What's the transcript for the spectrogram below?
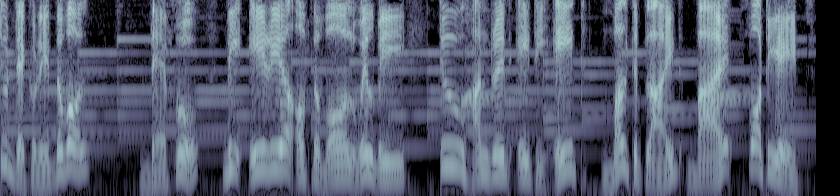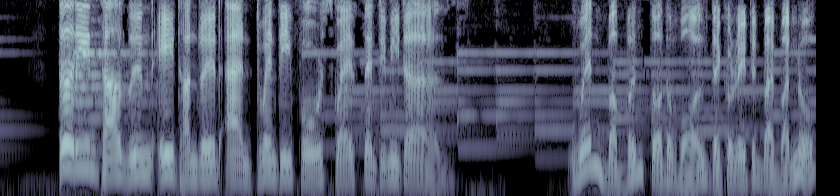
to decorate the wall. Therefore, the area of the wall will be 288 multiplied by 48. 13,824 square centimeters. When Babban saw the wall decorated by Banno,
